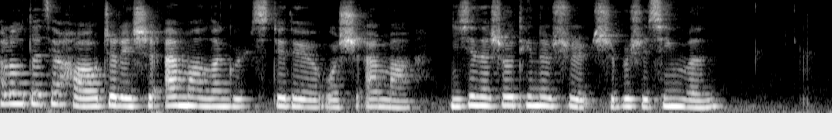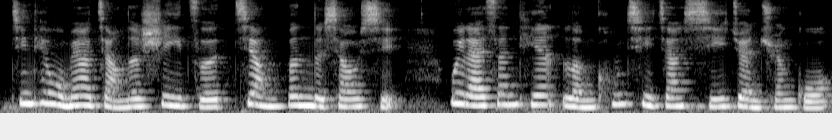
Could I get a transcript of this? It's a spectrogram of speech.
Hello，大家好，这里是 Emma Language Studio，我是 Emma。你现在收听的是时不时新闻。今天我们要讲的是一则降温的消息，未来三天冷空气将席卷全国，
